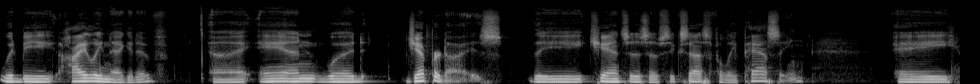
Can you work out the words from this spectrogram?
would be highly negative, uh, and would jeopardize the chances of successfully passing a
